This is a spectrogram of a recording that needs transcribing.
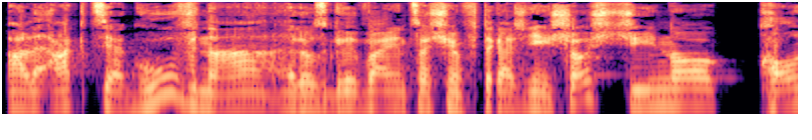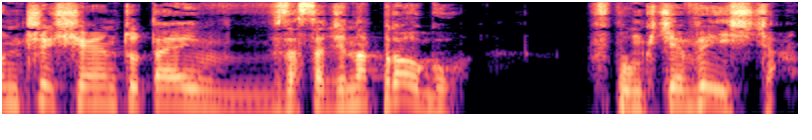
ale akcja główna, rozgrywająca się w teraźniejszości, no, kończy się tutaj w zasadzie na progu, w punkcie wyjścia.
